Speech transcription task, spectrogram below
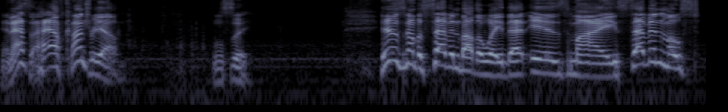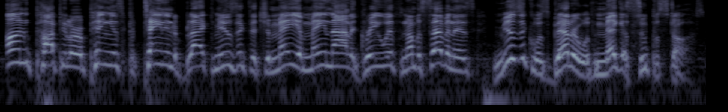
and that's a half country album, we'll see. Here's number seven, by the way. That is my seven most unpopular opinions pertaining to black music that you may or may not agree with. Number seven is music was better with mega superstars.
